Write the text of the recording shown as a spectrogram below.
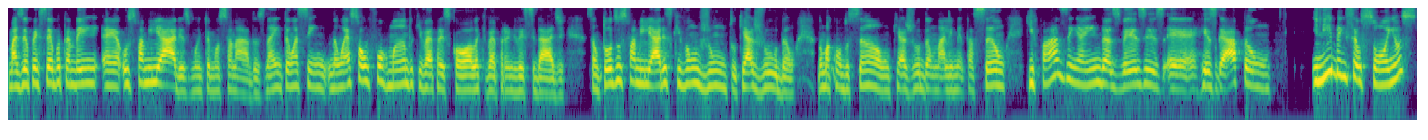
mas eu percebo também é, os familiares muito emocionados, né? Então, assim, não é só o formando que vai para a escola, que vai para a universidade, são todos os familiares que vão junto, que ajudam numa condução, que ajudam na alimentação, que fazem ainda, às vezes, é, resgatam, inibem seus sonhos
